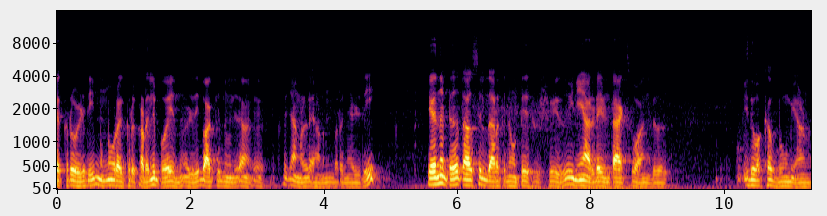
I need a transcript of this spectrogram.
ഏക്കർ എഴുതി മുന്നൂറ് ഏക്കർ കടലിൽ പോയെന്ന് എഴുതി ബാക്കി നൂറ്റി ഞങ്ങളുടെ ആണെന്ന് പറഞ്ഞ് എഴുതി. എന്നിട്ട് തഹസിൽദാർക്ക് നോട്ടീസ് ഇഷ്യൂ ചെയ്തു ഇനി ആരുടെയും ടാക്സ് വാങ്ങരുത്. ഇത് വക്കഫ് ഭൂമിയാണ്.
